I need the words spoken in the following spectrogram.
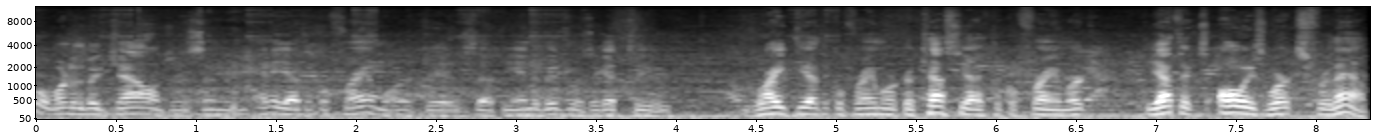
Well, one of the big challenges in any ethical framework is that the individuals that get to write the ethical framework or test the ethical framework, the ethics always works for them.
